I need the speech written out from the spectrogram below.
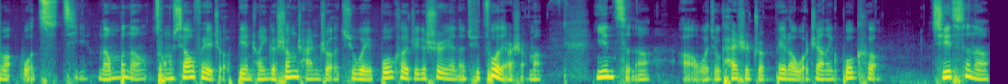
那么我自己能不能从消费者变成一个生产者，去为播客这个事业呢去做点什么？因此呢，啊，我就开始准备了我这样的一个播客。其次呢，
